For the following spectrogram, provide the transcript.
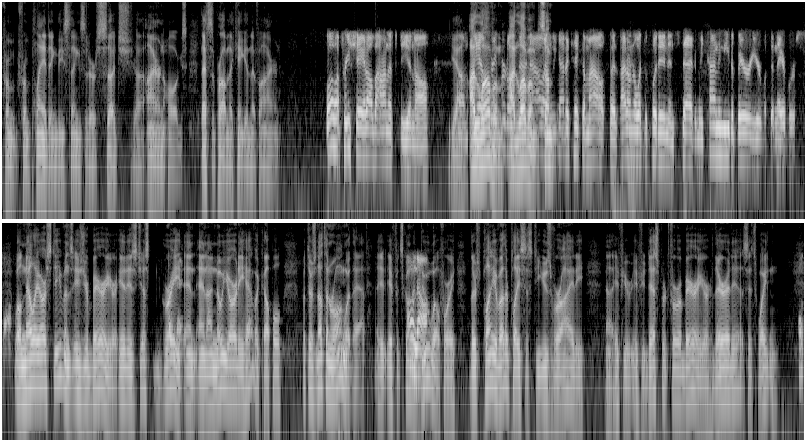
from from planting these things that are such uh, iron hogs that's the problem they can't get enough iron well i appreciate all the honesty and all yeah, um, I love them. I love them. Some we got to take them out, but I don't know what to put in instead, and we kind of need a barrier with the neighbors. So. Well, Nellie R. Stevens is your barrier. It is just great, okay. and and I know you already have a couple, but there's nothing wrong with that. If it's going oh, to no. do well for you, there's plenty of other places to use variety. Uh, if you're if you're desperate for a barrier, there it is. It's waiting.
